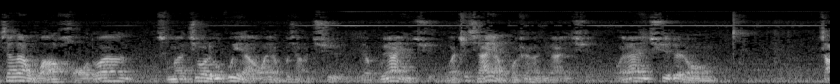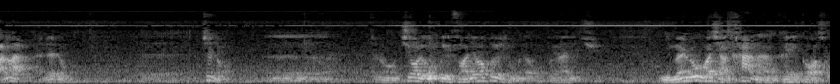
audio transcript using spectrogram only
现在我好多什么交流会啊，我也不想去，也不愿意去。我之前也不是很愿意去。我愿意去这种展览的这种，呃，这种，呃，这种交流会、房交会什么的，我不愿意去。你们如果想看呢，可以告诉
